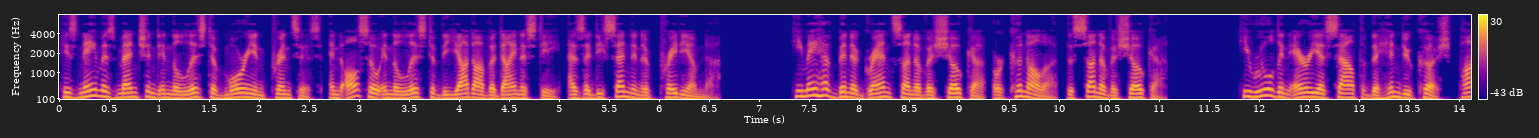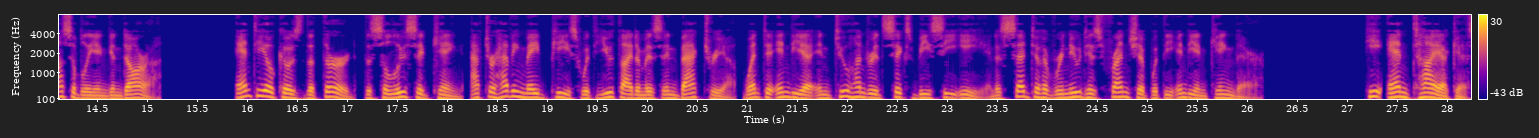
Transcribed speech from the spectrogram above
His name is mentioned in the list of Mauryan princes, and also in the list of the Yadava dynasty, as a descendant of Pradyumna. He may have been a grandson of Ashoka, or Kunala, the son of Ashoka. He ruled an area south of the Hindu Kush, possibly in Gandhara. Antiochos III, the Seleucid king, after having made peace with Euthydemus in Bactria, went to India in 206 BCE and is said to have renewed his friendship with the Indian king there. He Antiochus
